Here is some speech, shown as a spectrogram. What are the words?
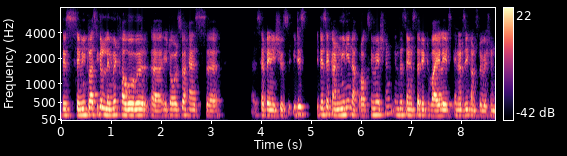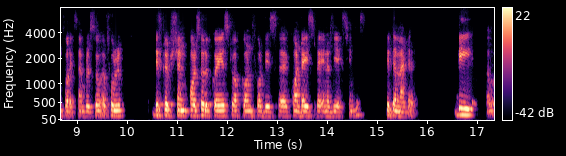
this semi-classical limit, however, uh, it also has uh, certain issues. It is it is a convenient approximation in the sense that it violates energy conservation, for example. So a full description also requires to account for this uh, quantized energy exchanges with the matter. The uh,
